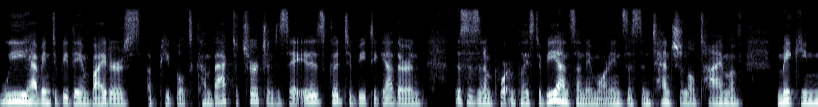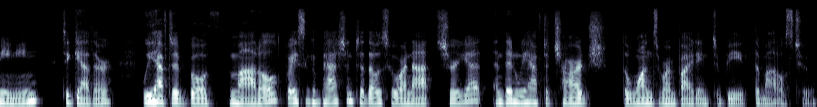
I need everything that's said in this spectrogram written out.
we having to be the inviters of people to come back to church and to say it is good to be together and this is an important place to be on sunday mornings this intentional time of making meaning together. We have to both model grace and compassion to those who are not sure yet. And then we have to charge the ones we're inviting to be the models too.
